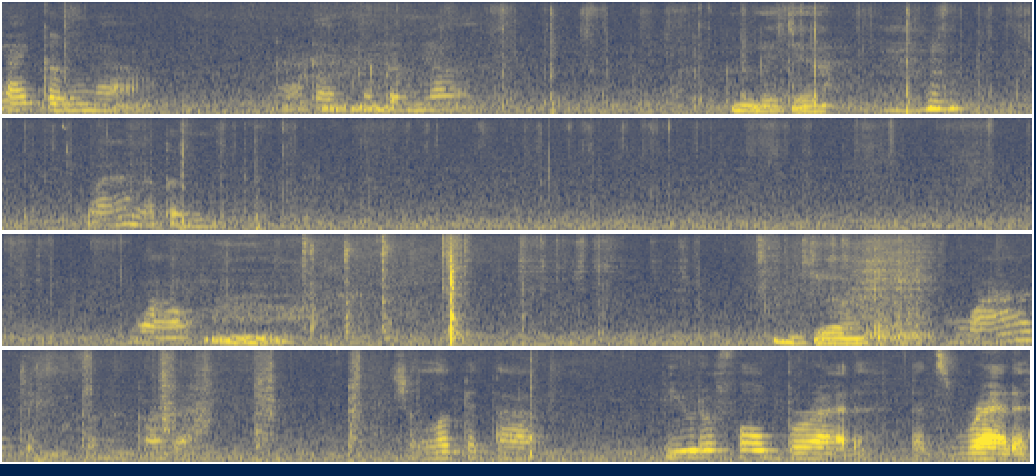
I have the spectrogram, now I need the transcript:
Gai cưng nè Quá đẹp cái cưng đó. Cưng ghê chưa? Quá là cưng. Wow. Cưng chưa? Quá chừng cưng coi kìa. So look at that beautiful bread. That's red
